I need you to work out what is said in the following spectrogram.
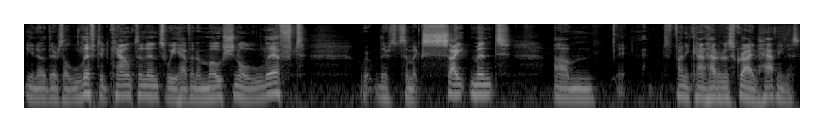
you know, there's a lifted countenance. We have an emotional lift. There's some excitement. Um, it's funny kind of how to describe happiness.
